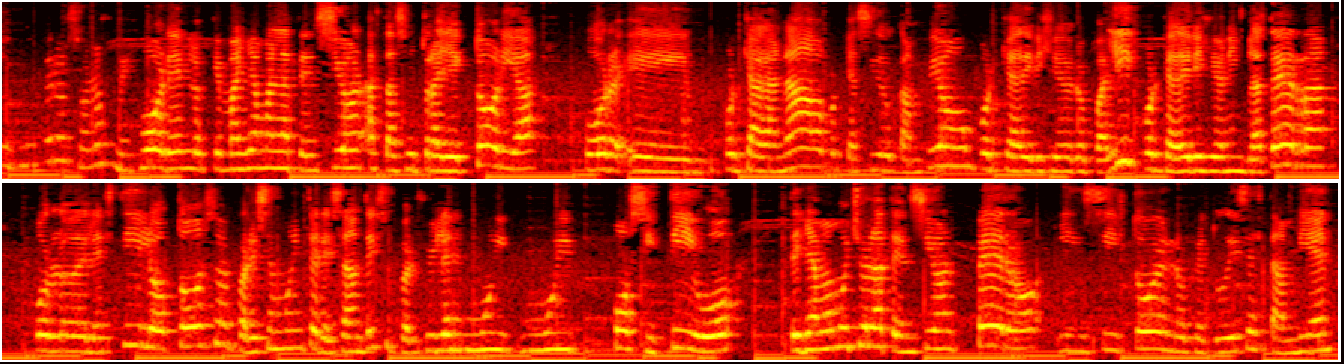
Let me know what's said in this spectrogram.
sus números son los mejores, los que más llaman la atención, hasta su trayectoria, por, eh, porque ha ganado, porque ha sido campeón, porque ha dirigido Europa League, porque ha dirigido en Inglaterra, por lo del estilo, todo eso me parece muy interesante y su perfil es muy, muy positivo te llama mucho la atención, pero insisto en lo que tú dices también,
